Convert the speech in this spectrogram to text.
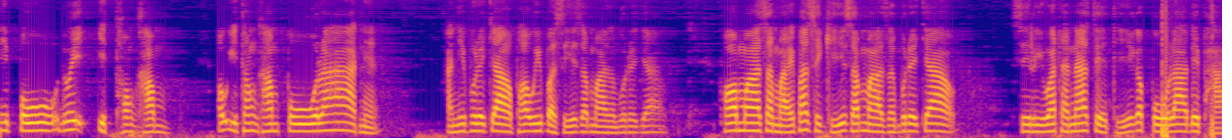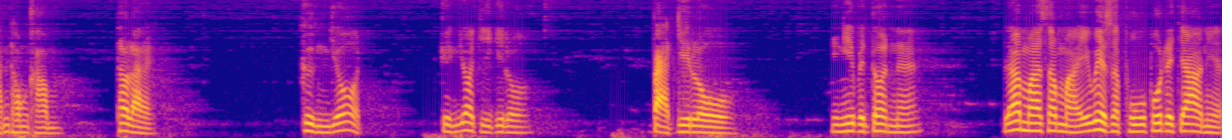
นี่ปูด้วยอิฐทองคำเอาอิฐทองคำปูราดเนี่ย อันนี้พระเจ้า พระวิปัสสีสัมมาสัมพุทธเจ้า พอมาสมัยพระสิกขีสัมมาสัมพุทธเจ้าสิริวัฒนาเศรษฐีก็ปูราดด้วยผานทองคำเท่าไหร่กึ่งยอดกึ่งยอดกี่กิโลแปดกิโล อย่างนี้เป็นต้นนะ แล้วมาสมัยเวสภูพุทธเจ้าเนี่ย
